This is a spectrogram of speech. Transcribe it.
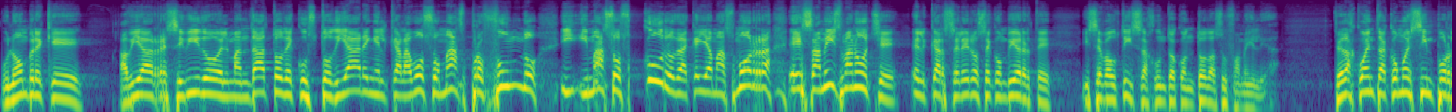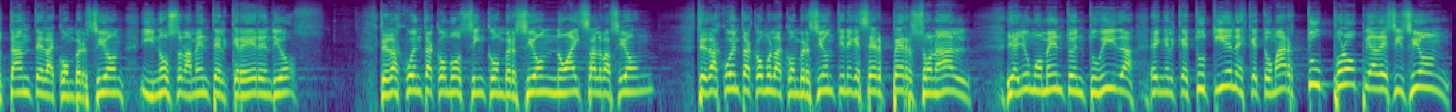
Un hombre que había recibido el mandato de custodiar en el calabozo más profundo y, y, más oscuro de aquella mazmorra. Esa misma noche el carcelero se convierte y se bautiza junto con toda su familia. ¿Te das cuenta cómo es importante la conversión y no solamente el creer en Dios? ¿Te das cuenta cómo sin conversión no hay salvación? Te das cuenta cómo la conversión tiene que ser personal. Y hay un momento en tu vida en el que tú tienes que tomar tu propia decisión.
